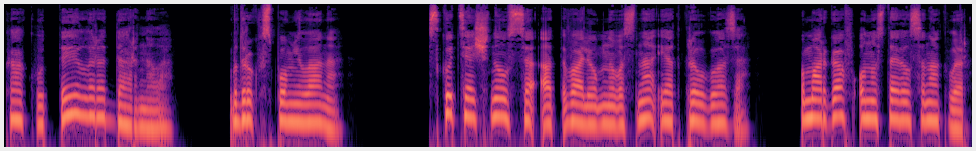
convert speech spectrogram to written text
Как у Тейлора Дарнелла. Вдруг вспомнила она. Скотти очнулся от валиумного сна и открыл глаза. Поморгав, он уставился на Клэр.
